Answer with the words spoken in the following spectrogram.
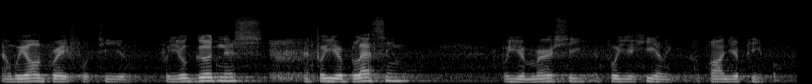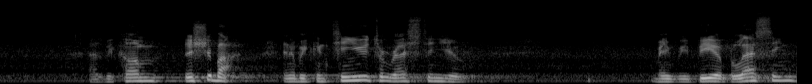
and we are grateful to you for your goodness and for your blessing, for your mercy, and for your healing upon your people. As we come this Shabbat and we continue to rest in you, may we be a blessing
